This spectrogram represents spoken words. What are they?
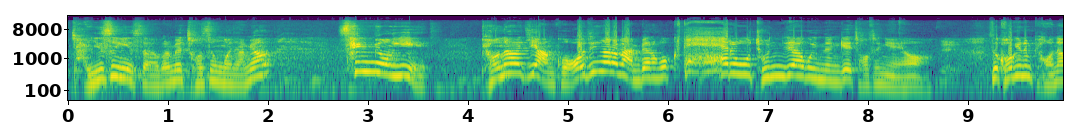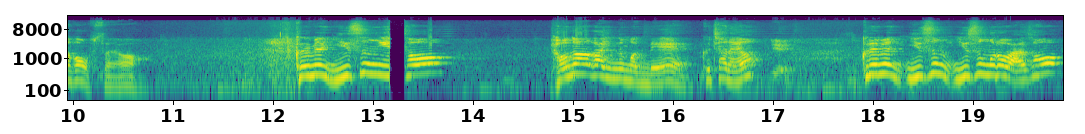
자 이승이 있어요. 그러면 저승 뭐냐면 생명이 변하지 않고 어딘가라면 안 변하고 그대로 존재하고 있는 게 저승이에요. 예. 그래서 거기는 변화가 없어요. 그러면 이승에서 변화가 있는 건데 그렇잖아요. 예. 그러면 이승 이승으로 와서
